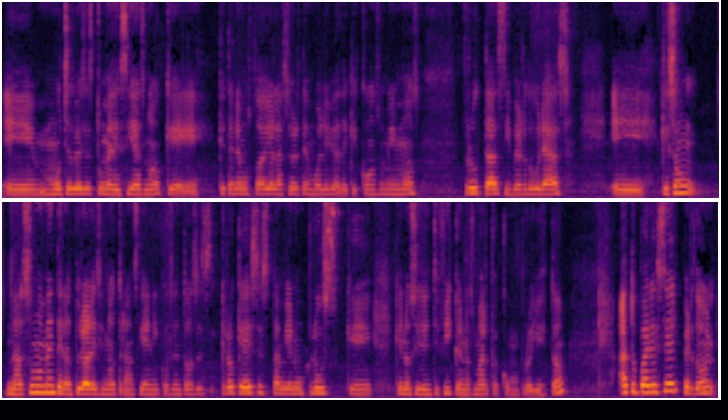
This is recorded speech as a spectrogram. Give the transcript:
Eh, muchas veces tú me decías, ¿no? Que, que tenemos todavía la suerte en Bolivia de que consumimos frutas y verduras eh, que son sumamente naturales y no transgénicos. Entonces, creo que ese es también un plus que, que nos identifica y nos marca como proyecto. A tu parecer, perdón,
